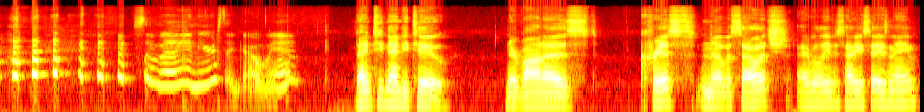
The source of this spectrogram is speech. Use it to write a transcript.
A million years ago, man. 1992. Nirvana's Chris Novoselic, I believe is how you say his name,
